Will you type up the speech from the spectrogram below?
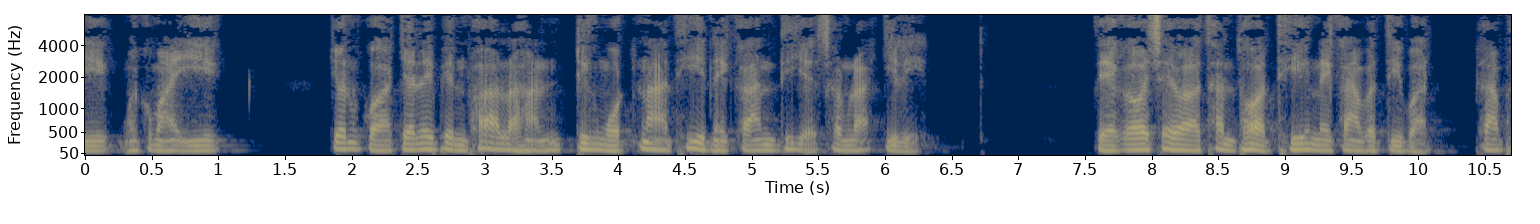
อีกมันก็มาอีก จนกว่าจะได้เป็นพระอรหันต์จึงหมดหน้าที่ในการที่จะชำระกิเลสแต่ก็ใช่ว่าท่านทอดทิ้งในการปฏิบัติ การป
